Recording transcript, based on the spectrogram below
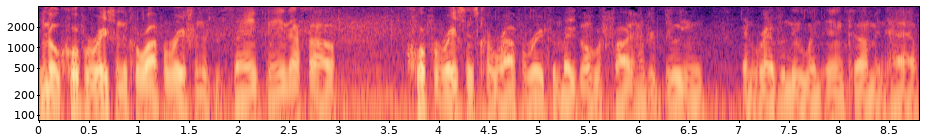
You know, corporation and cooperation is the same thing. That's how corporations cooperate to make over 500 billion in revenue and income and have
